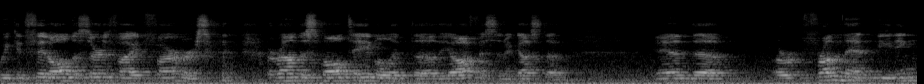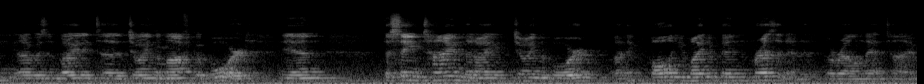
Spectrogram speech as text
we could fit all the certified farmers around a small table at uh, the office in Augusta. And uh, from that meeting, I was invited to join the MOFGA board, and the same time that I joined the board, I think Paul, you might have been president around that time.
